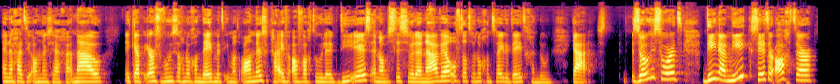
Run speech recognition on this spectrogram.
En dan gaat die ander zeggen, nou, ik heb eerst woensdag nog een date met iemand anders. Ik ga even afwachten hoe leuk die is. En dan beslissen we daarna wel of dat we nog een tweede date gaan doen. Ja, zo'n soort dynamiek zit erachter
